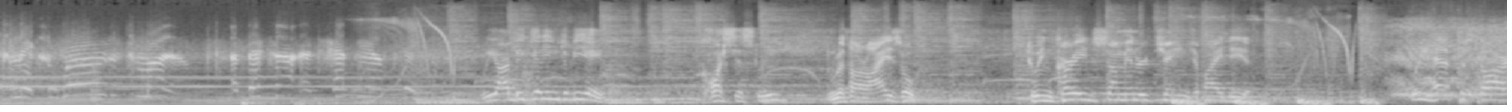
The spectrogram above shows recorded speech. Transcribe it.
to make the world of tomorrow a better and happier place. We are beginning to be able, cautiously and with our eyes open, to encourage some interchange of ideas. We have to start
